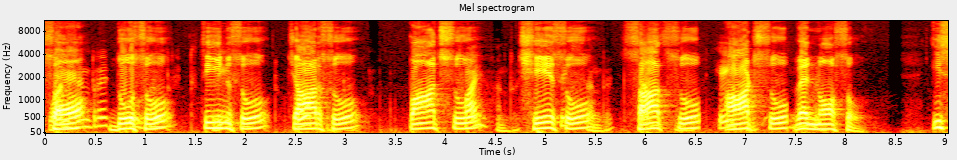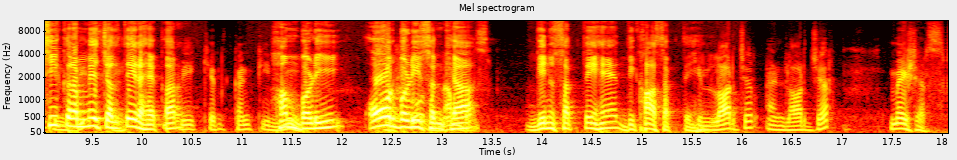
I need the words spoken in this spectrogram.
सौ दो सौ तीन सौ चार सौ पाँच सौ छः सौ सात सौ आठ सौ व नौ सौ। इसी क्रम में चलते रहकर हम बड़ी और बड़ी संख्या गिन सकते हैं दिखा सकते हैं। लार्जर एंड लार्जर मेजर्स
